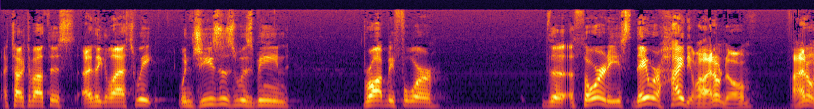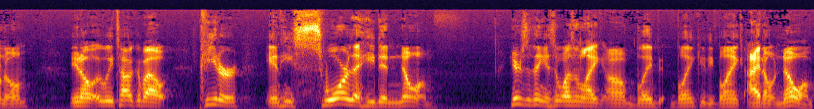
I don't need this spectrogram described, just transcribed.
I talked about this, I think, last week. When Jesus was being brought before the authorities, they were hiding. Well, I don't know him. I don't know him. You know, we talk about Peter and he swore that he didn't know him. Here's the thing: is it wasn't like oh blankety blank, I don't know him.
